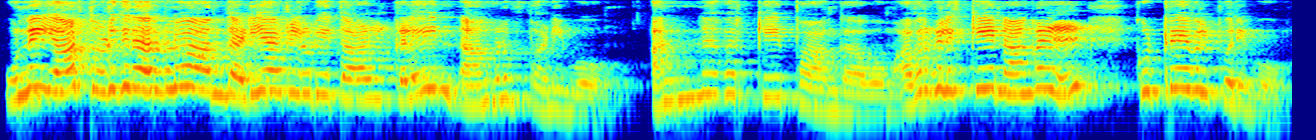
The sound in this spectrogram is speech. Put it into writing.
உன்னை யார் தொடுகிறார்களோ அந்த அடியார்களுடைய தாள்களை நாங்களும் பணிவோம். அன்னவர்க்கே பாங்காவோம். அவர்களுக்கே நாங்கள் குற்றேவல் புரிவோம்.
